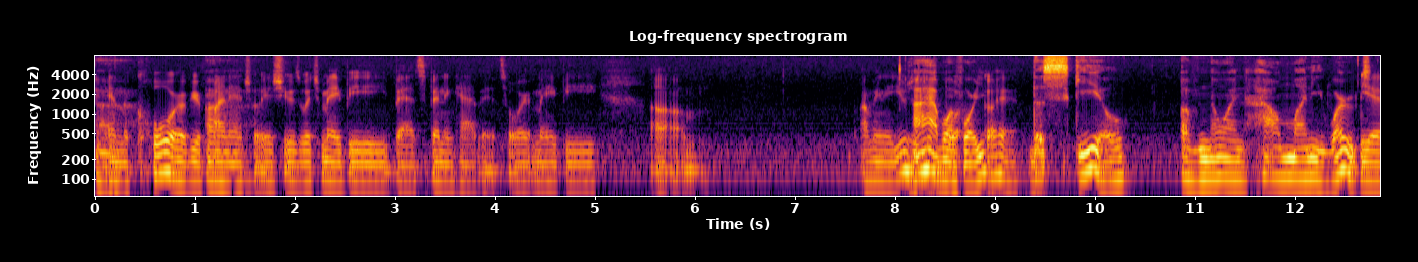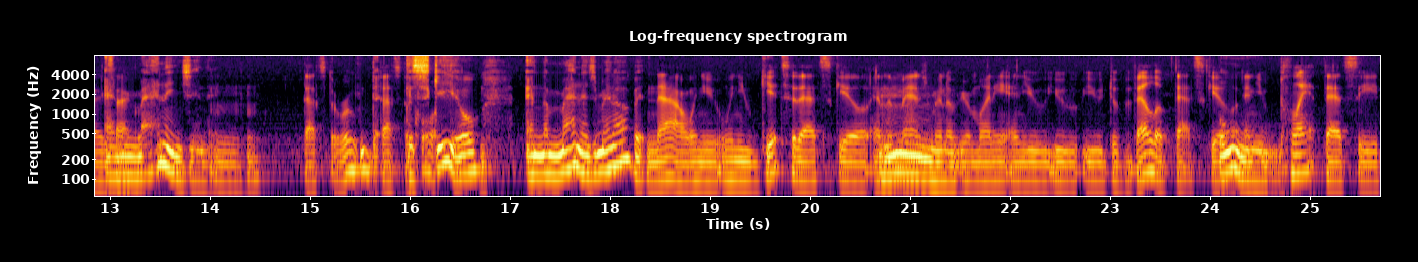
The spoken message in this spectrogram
and the Ah. core of your Ah. financial issues, which may be bad spending habits or it may be, um, I mean, it usually I have one for you. Go ahead. The skill of knowing how money works Yeah, exactly. and managing it. hmm That's the root. Th- That's the, the skill and the management of it. now when you when you get to that skill and the Mm. management of your money and you you you develop that skill and you plant that seed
